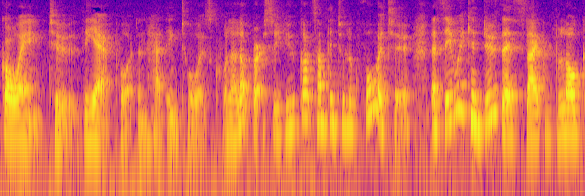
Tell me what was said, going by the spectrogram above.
going to the airport and heading towards Kuala Lumpur. So you've got something to look forward to. Let's see if we can do this like vlog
